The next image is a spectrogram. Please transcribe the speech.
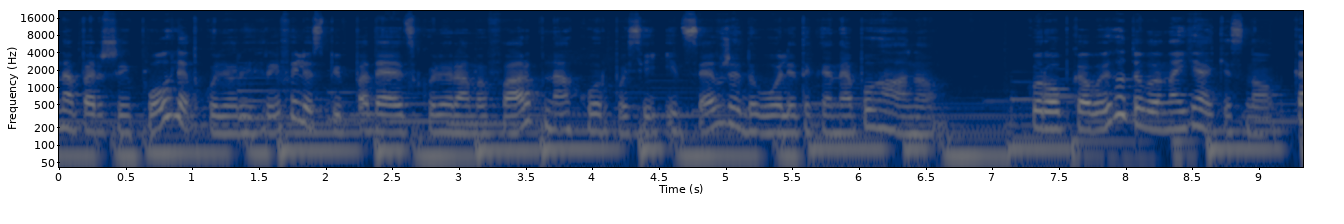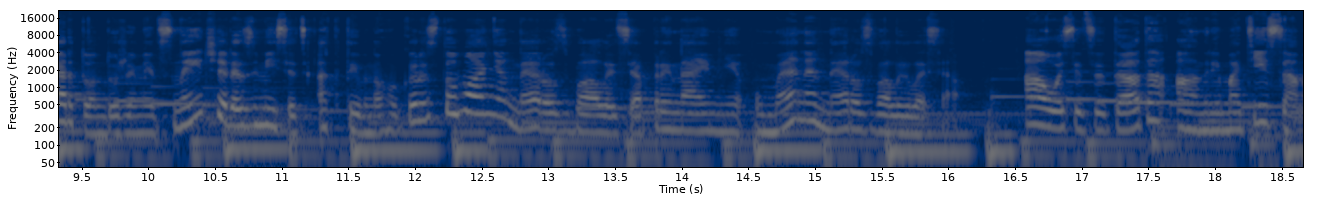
На перший погляд кольори грифелю співпадають з кольорами фарб на корпусі, і це вже доволі таки непогано. Коробка виготовлена якісно. Картон дуже міцний, через місяць активного користування не розвалиться. Принаймні, у мене не розвалилася. А ось і цитата Анрі Матіса:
